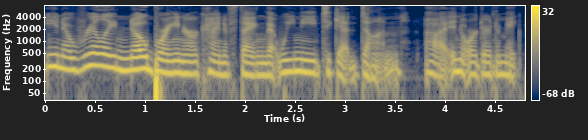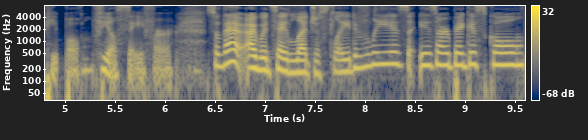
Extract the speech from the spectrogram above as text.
you know, really no brainer kind of thing that we need to get done uh, in order to make people feel safer. So that I would say legislatively is is our biggest goal.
